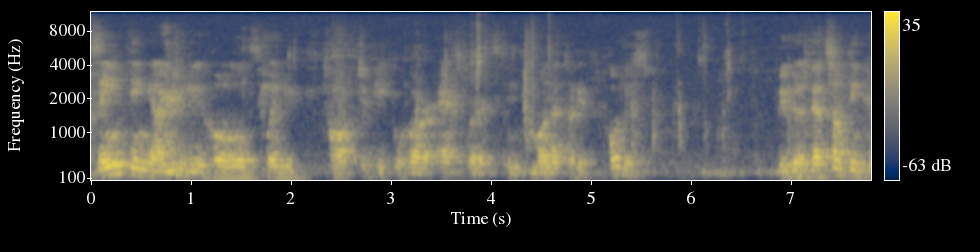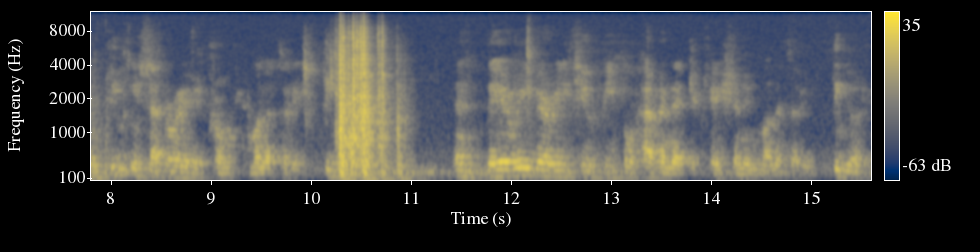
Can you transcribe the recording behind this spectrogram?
same thing actually holds when you talk to people who are experts in monetary policy. Because that's something completely separated from monetary theory. And very, very few people have an education in monetary theory.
